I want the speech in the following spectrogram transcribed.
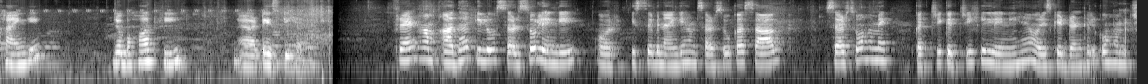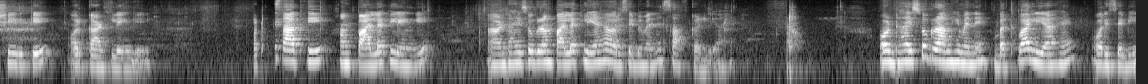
खाएँगे, जो बहुत ही टेस्टी है। फ्रेंड हम आधा किलो सरसों लेंगे और इससे बनाएँगे हम सरसों का साग। सरसों हमें कच्ची कच्ची ही लेनी है और इसके डंठल को हम छील के और काट लेंगे। साथ ही हम पालक लेंगे। ढाई सौ ग्राम पालक लिया है और इसे भी मैंने साफ़ कर लिया है। और ढाई सौ ग्राम ही मैंने बथवा लिया है और इसे भी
